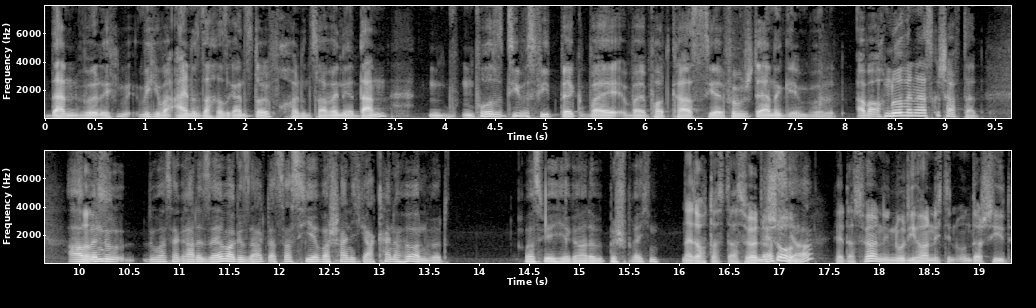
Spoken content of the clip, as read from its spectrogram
dann würde ich mich über eine Sache ganz doll freuen. Und zwar, wenn ihr dann ein, ein positives Feedback bei, bei Podcasts hier fünf Sterne geben würdet. Aber auch nur, wenn er es geschafft hat. Aber Sonst- wenn du, du hast ja gerade selber gesagt, dass das hier wahrscheinlich gar keiner hören wird, was wir hier gerade besprechen. Na doch, das, das hören die Das schon. ja? ja, das hören die. Nur die hören nicht den Unterschied.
